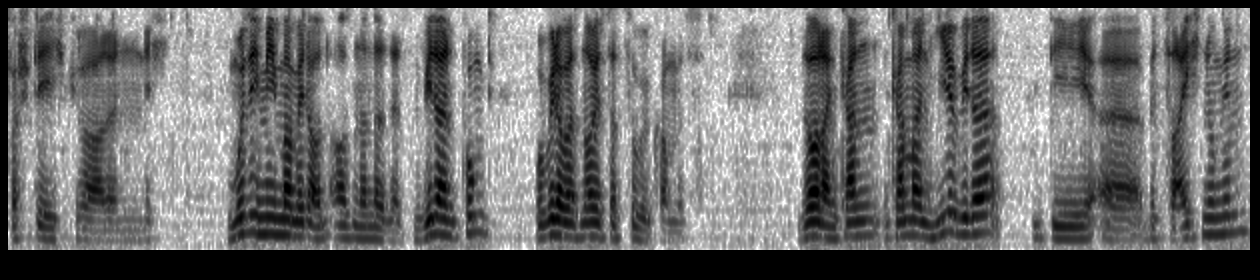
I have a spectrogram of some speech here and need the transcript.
verstehe ich gerade nicht. Muss ich mich mal mit auseinandersetzen. Wieder ein Punkt, wo wieder was Neues dazugekommen ist. So, dann kann, kann man hier wieder die äh, Bezeichnungen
